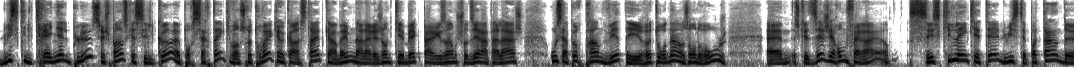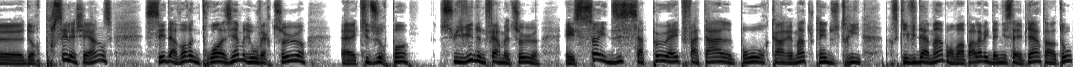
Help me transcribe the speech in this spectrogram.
lui, ce qu'il craignait le plus, et je pense que c'est le cas pour certains qui vont se retrouver avec un casse-tête quand même dans la région de Québec, par exemple, Chaudière-Appalaches, où ça peut reprendre vite et retourner en zone rouge. ce que disait Jérôme Ferrer, c'est ce qui l'inquiétait, lui, c'était pas tant de, de repousser l'échéance, c'est d'avoir une troisième réouverture euh, qui dure pas suivi d'une fermeture. Et ça, il dit, ça peut être fatal pour carrément toute l'industrie. Parce qu'évidemment, on va en parler avec Denis Saint-Pierre tantôt,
